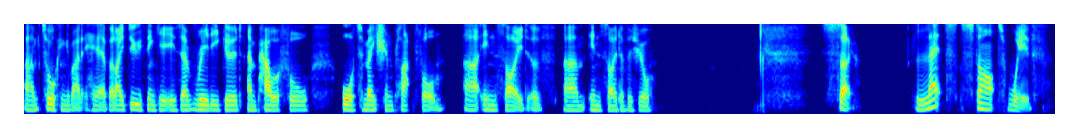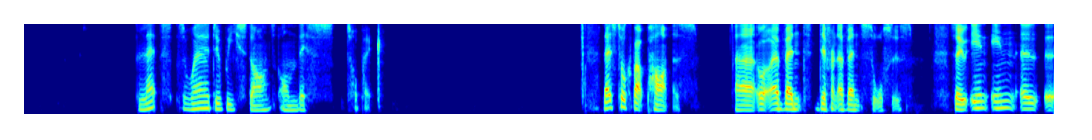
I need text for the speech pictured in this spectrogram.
um, talking about it here, but I do think it is a really good and powerful automation platform uh, inside of um, inside of Azure. So let's start with let's where do we start on this topic? Let's talk about partners uh, or event different event sources. So in in uh, uh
